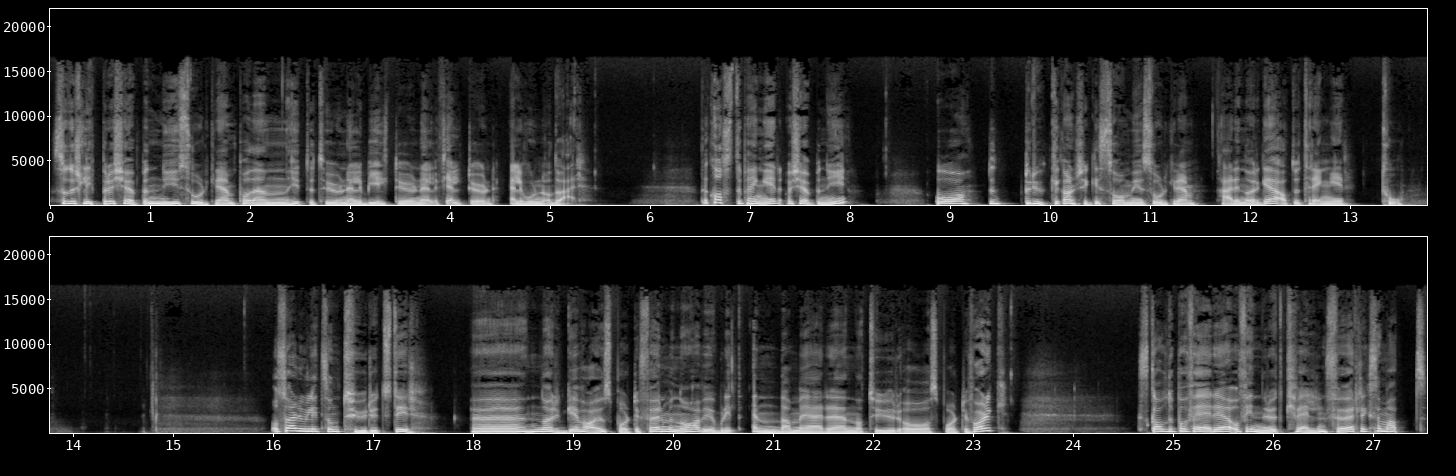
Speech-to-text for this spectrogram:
Så du slipper å kjøpe en ny solkrem på den hytteturen eller bilturen eller fjellturen eller hvor nå du er. Det koster penger å kjøpe ny, og du bruker kanskje ikke så mye solkrem her i Norge at du trenger to. Og så er det jo litt sånn turutstyr. Uh, Norge var jo sporty før, men nå har vi jo blitt enda mer natur- og sporty folk. Skal du på ferie og finner ut kvelden før liksom at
